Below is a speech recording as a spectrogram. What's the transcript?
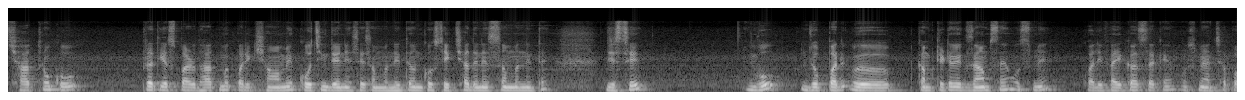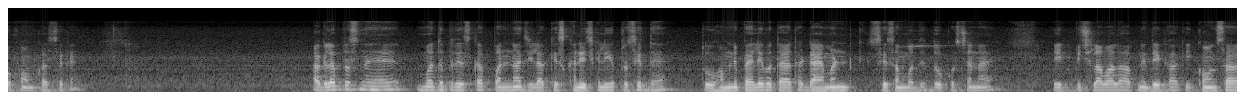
छात्रों को प्रतिस्पर्धात्मक परीक्षाओं में कोचिंग देने से संबंधित है, उनको शिक्षा देने से संबंधित है, जिससे वो जो पर कम्पिटिटिव एग्ज़ाम्स हैं, उसमें क्वालिफाई कर सकें, उसमें अच्छा परफॉर्म कर सकें। अगला प्रश्न है, मध्य प्रदेश का पन्ना जिला किस खनिज के लिए प्रसिद्ध है? तो हमने पहले बताया था डायमंड से संबंधित दो क्वेश्चन आए। एक पिछला वाला आपने देखा कि कौन सा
